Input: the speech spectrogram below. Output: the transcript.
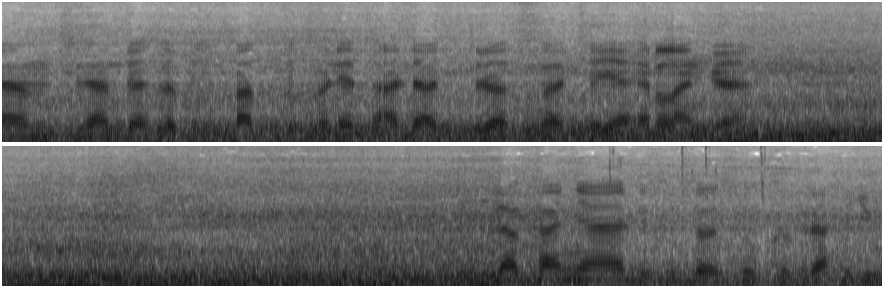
jam 19 lebih 40 menit ada Cedera Tunggal Jaya Erlangga. Belakangnya disusul Sugeng Rahayu.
